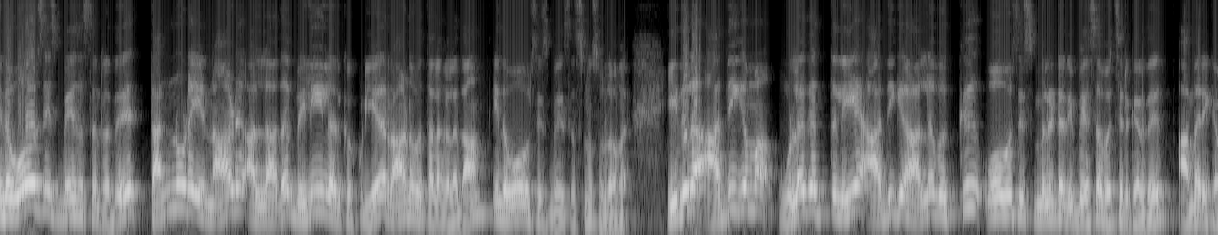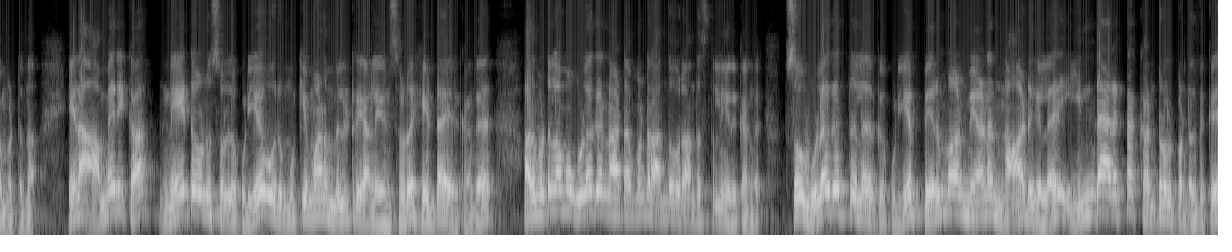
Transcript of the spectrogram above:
இந்த ஓவர்சீஸ் பேசஸ்ன்றது தன்னுடைய நாடு அல்லாத வெளியில் இருக்கக்கூடிய ராணுவ தளங்களை தான் இந்த ஓவர்சீஸ் பேசஸ்னு சொல்லுவாங்க. இதில் அதிகமாக உலகத்திலேயே அதிக அளவுக்கு ஓவர்சீஸ் மிலிட்டரி பேஸை வச்சிருக்கிறது அமெரிக்கா மட்டும்தான். ஏன்னா அமெரிக்கா நேட்டோன்னு சொல்லக்கூடிய ஒரு முக்கியமான மிலிட்டரி அலையன்ஸோட ஹெட்டாக இருக்காங்க. அது மட்டும் இல்லாமல் உலக நாட்டம்ன்ற அந்த ஒரு அந்தஸ்துலையும் இருக்காங்க. ஸோ உலகத்தில் இருக்கக்கூடிய பெரும்பான்மையான நாடுகளை இன்டைரக்டாக கண்ட்ரோல் பண்ணுறதுக்கு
